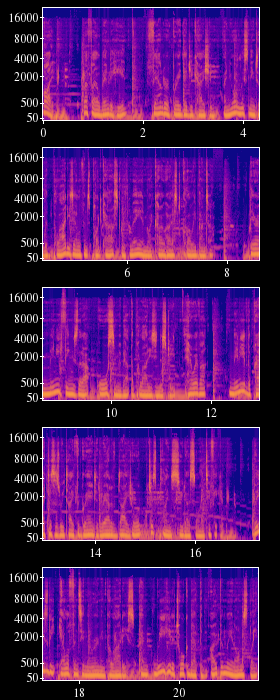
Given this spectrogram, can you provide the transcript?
Hi, Raphael Bender here, founder of Breathe Education, and you're listening to the Pilates Elephants podcast with me and my co host, Chloe Bunter. There are many things that are awesome about the Pilates industry. However, many of the practices we take for granted are out of date or just plain pseudoscientific. These are the elephants in the room in Pilates, and we're here to talk about them openly and honestly,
